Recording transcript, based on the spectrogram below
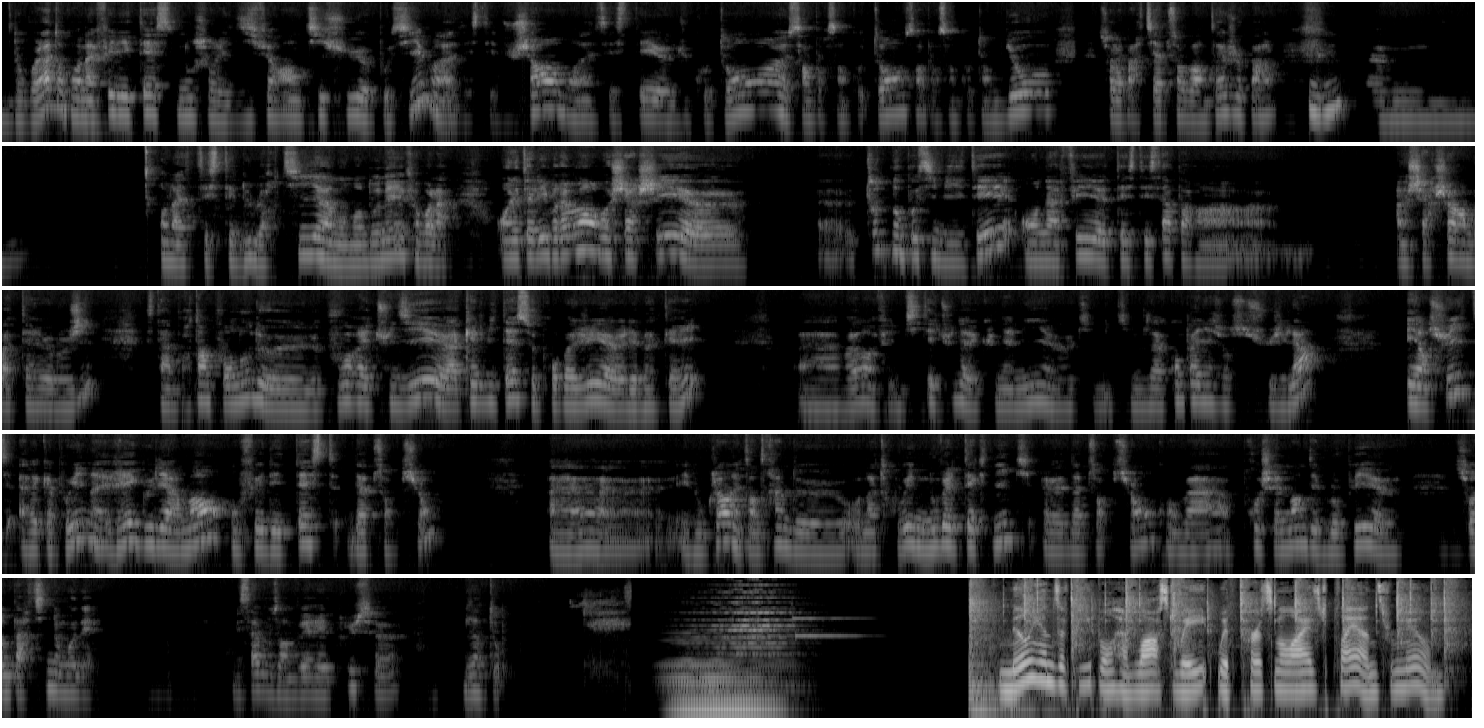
donc voilà, donc on a fait des tests, nous, sur les différents tissus euh, possibles. On a testé du chanvre, on a testé euh, du coton, 100% coton, 100% coton bio, sur la partie absorbante, je parle. Mhm. on a testé de l'ortie à un moment donné. Enfin voilà, on est allé vraiment rechercher toutes nos possibilités. On a fait tester ça par un, chercheur en bactériologie. C'était important pour nous de, de, pouvoir étudier à quelle vitesse se propageaient les bactéries. Euh, on a fait une petite étude avec une amie euh, qui, nous a accompagnés sur ce sujet-là. Et ensuite, avec Apolline, régulièrement, on fait des tests d'absorption. Euh, et donc là, on est en train de, on a trouvé une nouvelle technique d'absorption qu'on va prochainement développer sur une partie de nos modèles. Mais ça, vous en verrez plus bientôt. Millions of people have lost weight with personalized plans from Noom.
